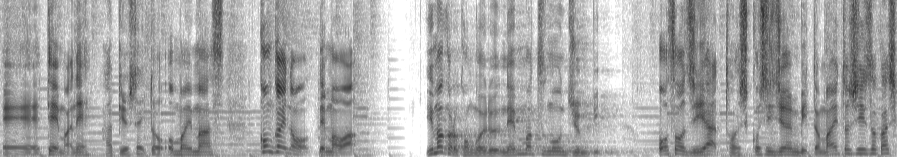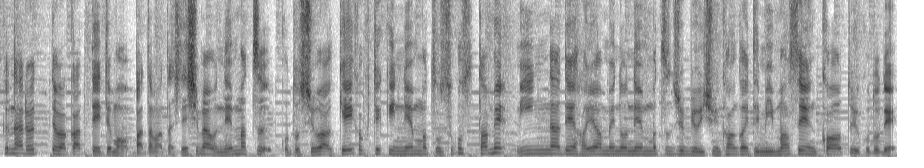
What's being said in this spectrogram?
えー、テーマね、発表したいと思います。今回のテーマは、今から考える年末の準備。お掃除や年越し準備と毎年忙しくなるって分かっていてもバタバタしてしまう年末。今年は計画的に年末を過ごすためみんなで早めの年末準備を一緒に考えてみませんかということで、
